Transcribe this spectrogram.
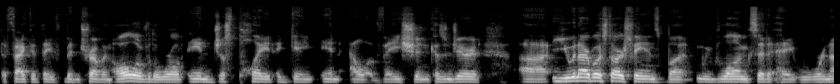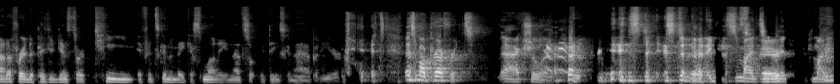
the fact that they've been traveling all over the world and just played a game in elevation. Cousin Jared, uh, you and I are both Stars fans, but we've long said it. Hey, we're not afraid to pick against our team if it's going to make us money, and that's what we think is going to happen here. It's, that's my preference, actually. it's, it's to bet against my team money.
